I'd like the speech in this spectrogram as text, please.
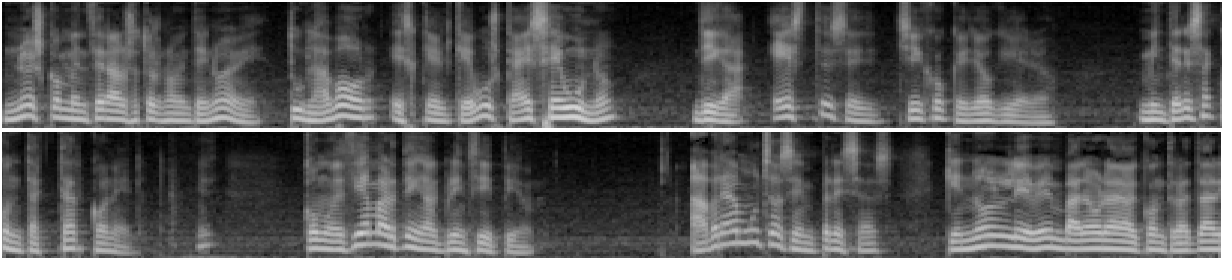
no es convencer a los otros 99. Tu labor es que el que busca ese uno diga, este es el chico que yo quiero. Me interesa contactar con él. ¿eh? Como decía Martín al principio, habrá muchas empresas que no le ven valor a contratar,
